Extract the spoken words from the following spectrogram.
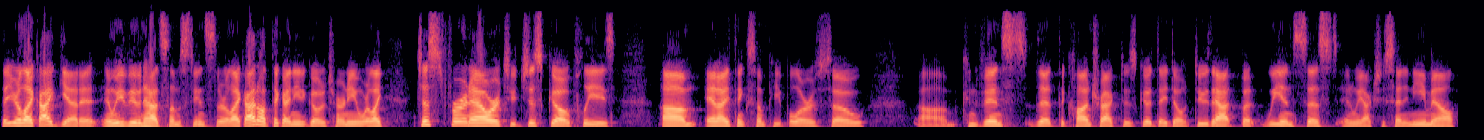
that you're like, I get it. And we've even had some students that are like, I don't think I need to go to attorney. And we're like, just for an hour or two, just go, please. Um, and I think some people are so um, convinced that the contract is good, they don't do that. But we insist, and we actually send an email.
